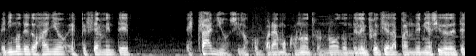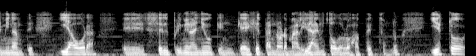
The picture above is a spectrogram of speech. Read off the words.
venimos de dos años especialmente extraños si los comparamos con otros, ¿no? Donde la influencia de la pandemia ha sido determinante y ahora es el primer año en que hay cierta normalidad en todos los aspectos, ¿no? Y esto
